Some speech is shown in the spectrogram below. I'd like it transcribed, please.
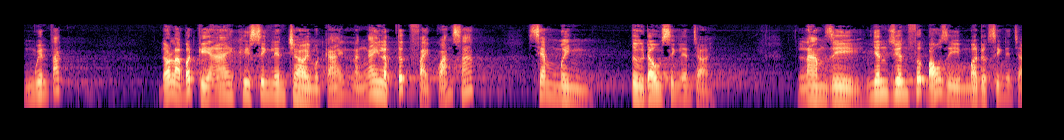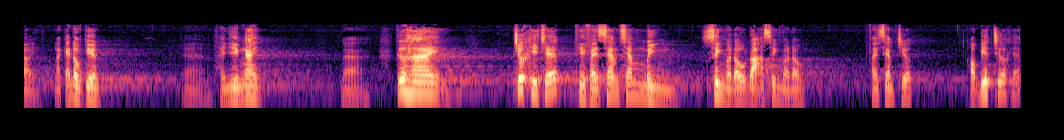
nguyên tắc đó là bất kỳ ai khi sinh lên trời một cái là ngay lập tức phải quan sát xem mình từ đâu sinh lên trời. Làm gì nhân duyên phước báu gì mà được sinh lên trời là cái đầu tiên. À, phải nhìn ngay. Đó. thứ hai trước khi chết thì phải xem xem mình sinh vào đâu đọa sinh vào đâu. Phải xem trước. Họ biết trước hết.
